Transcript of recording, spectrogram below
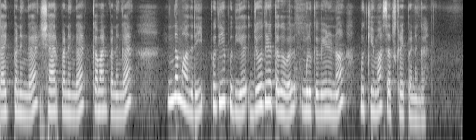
லைக் பண்ணுங்கள் ஷேர் பண்ணுங்கள் கமெண்ட் பண்ணுங்கள் இந்த மாதிரி புதிய புதிய ஜோதிட தகவல் உங்களுக்கு வேணும்னா முக்கியமாக சப்ஸ்கிரைப் பண்ணுங்கள்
